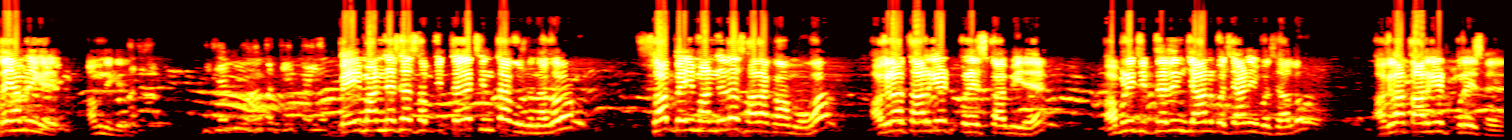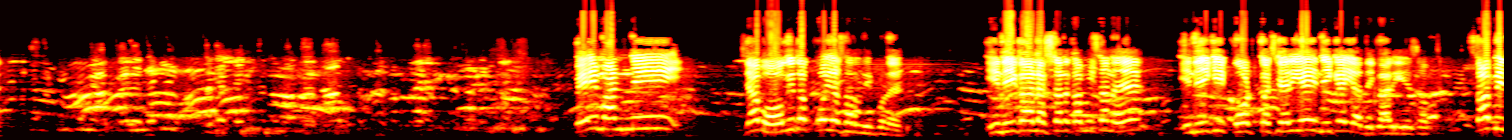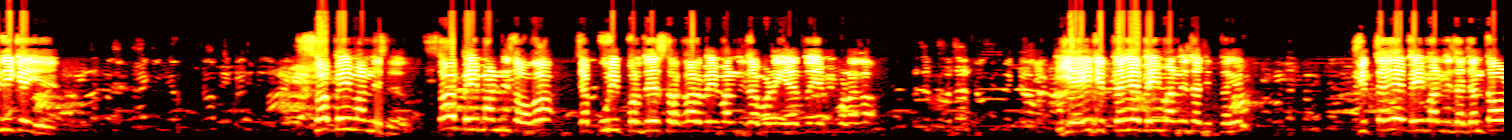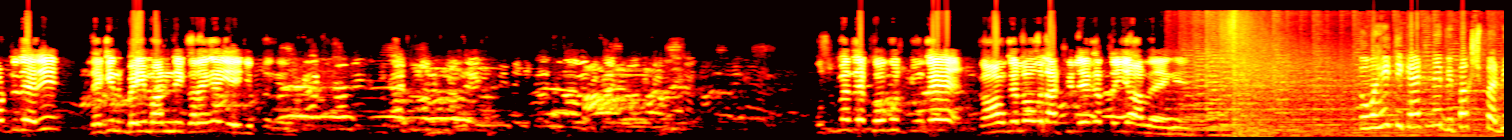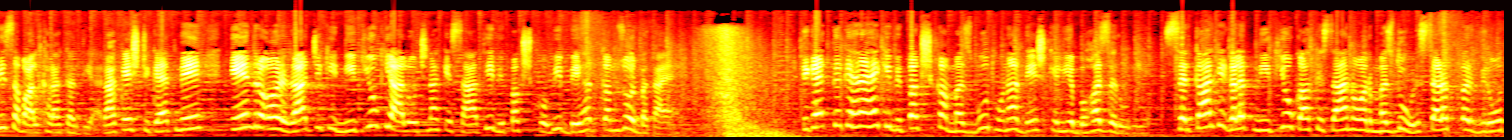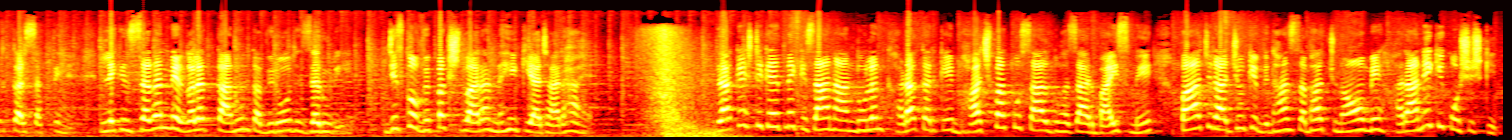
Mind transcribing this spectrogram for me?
नहीं, हम नहीं गए। हम नहीं गए। बेईमानने से सब जीतेंगे चिंता कुछ न करो। सब बेईमानने से सारा काम होगा। अगला टारगेट प्रेस का भी है। अपने जितने दिन जान बचानी बचा लो। अगला टारगेट प्रेस है। बेईमानी जब होगी तो कोई असर नहीं पड़े। इन्हीं का इलेक्शन कमीशन है, इन्हीं की कोर्ट कचहरी है, इन्हीं के ही अधिकारी है सब। सब इन्हीं के ही है। सब बेईमानी से, सब बेईमानी से होगा। जब पूरी प्रदेश सरकार बेईमानी से बनी है तो ये भी बढ़ेगा यही जीतेंगे, बेईमानी से जीतेंगे। जीतेंगे, बेईमानी से जनता वोट दे रही, लेकिन बेईमान नहीं करेंगे यही जीतेंगे। उसमें देखो कुछ, क्योंकि गाँव के लोग लाठी लेकर तैयार रहेंगे। तो वहीं टिकैत ने विपक्ष पर भी सवाल खड़ा कर दिया। राकेश टिकैत ने केंद्र और राज्य की नीतियों की आलोचना के साथ ही विपक्ष को भी बेहद कमज़ोर बताया है। टिकैत का कहना है कि विपक्ष का मज़बूत होना देश के लिए बहुत ज़रूरी है। सरकार की गलत नीतियों का किसान और मजदूर सड़क पर विरोध कर सकते हैं, लेकिन सदन में गलत कानून का विरोध ज़रूरी है, जिसको विपक्ष द्वारा नहीं किया जा रहा है। राकेश टिकैत ने किसान आंदोलन खड़ा करके भाजपा को साल 2022 में पाँच राज्यों के विधानसभा चुनाव में हराने की कोशिश की,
